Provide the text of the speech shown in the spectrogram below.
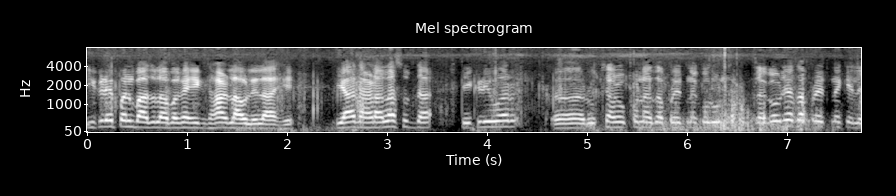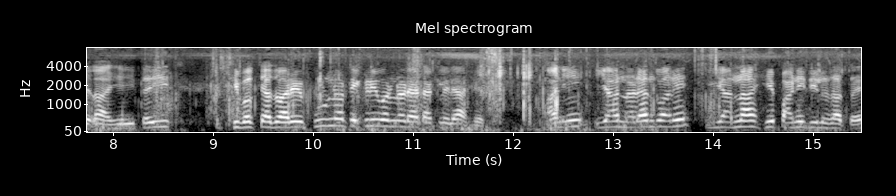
इकडे पण बाजूला बघा एक झाड लावलेलं आहे. या झाडाला सुद्धा टेकडीवर वृक्षारोपणाचा प्रयत्न करून जगवण्याचा प्रयत्न केलेला आहे. इथंही ठिबकच्याद्वारे पूर्ण टेकडीवर नड्या टाकलेल्या आहेत. आणि या नळ्यांद्वारे यांना हे पाणी दिलं जातं आहे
